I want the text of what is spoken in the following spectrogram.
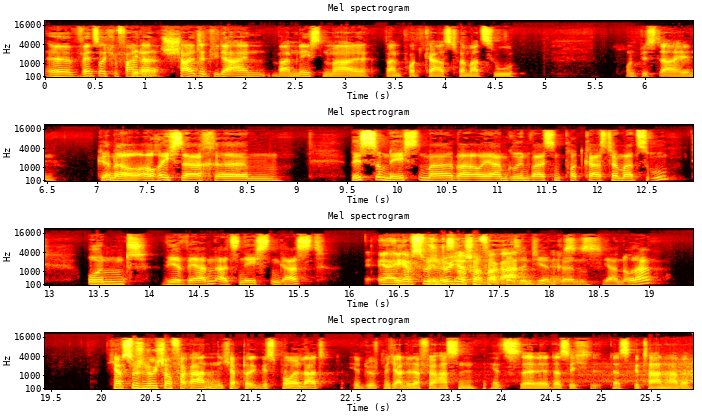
äh, wenn es euch gefallen ja. hat, schaltet wieder ein beim nächsten Mal beim Podcast. Hör mal zu. Und bis dahin. Genau, auch ich sag ähm, bis zum nächsten Mal bei eurem grün-weißen Podcast Hör mal zu. Und wir werden als nächsten Gast. Ja, ich habe es zwischendurch ja schon verraten. Präsentieren können, Jan, oder? Ich habe es zwischendurch schon verraten. Ich habe gespoilert. Ihr dürft mich alle dafür hassen, jetzt, äh, dass ich das getan habe.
